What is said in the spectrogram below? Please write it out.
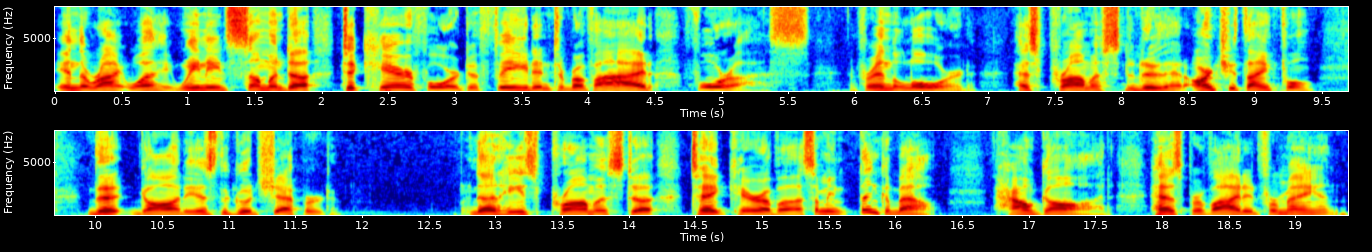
in the right way. We need someone to, to care for, to feed, and to provide for us. And friend, the Lord has promised to do that. Aren't you thankful that God is the Good Shepherd? That He's promised to take care of us? I mean, think about how God has provided for man,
